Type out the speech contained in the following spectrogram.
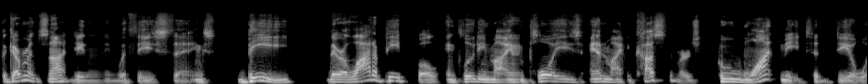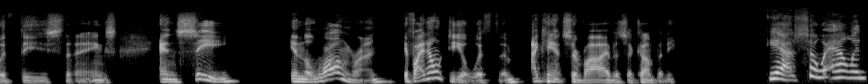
the government's not dealing with these things. B, there are a lot of people, including my employees and my customers, who want me to deal with these things. And C, in the long run, if I don't deal with them, I can't survive as a company. Yeah. So, Alan,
